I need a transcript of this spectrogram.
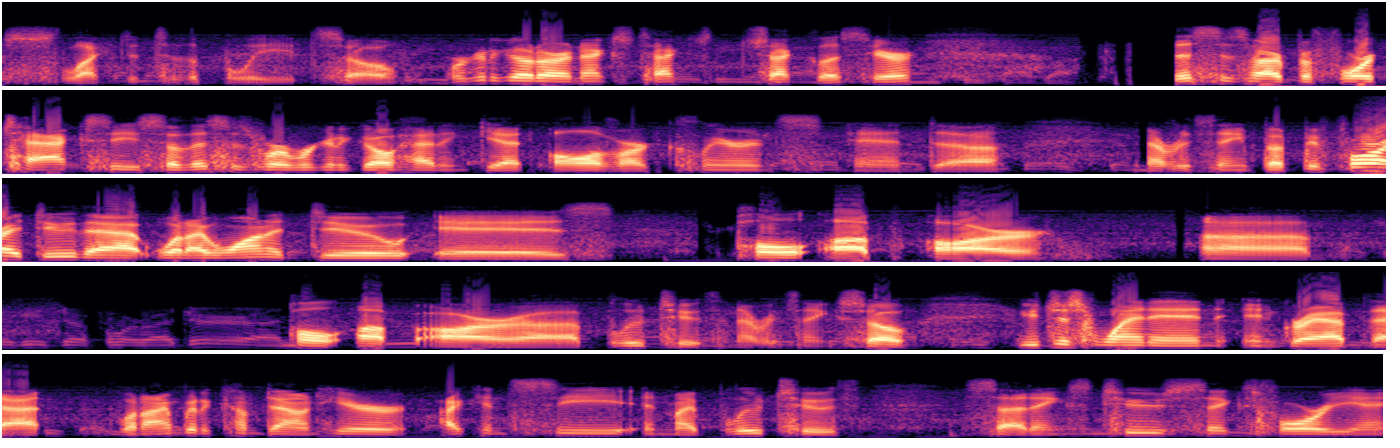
selected to the bleed. So we're going to go to our next checklist here. This is our before taxi, so this is where we're going to go ahead and get all of our clearance and uh, everything. But before I do that, what I want to do is pull up our um, pull up our uh, Bluetooth and everything. So you just went in and grabbed that. When I'm going to come down here, I can see in my Bluetooth settings 264 Yan-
